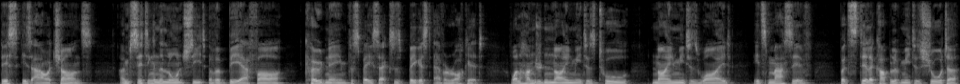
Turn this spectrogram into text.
This is our chance. I'm sitting in the launch seat of a BFR, code name for SpaceX's biggest ever rocket. 109 metres tall, 9 metres wide, it's massive, but still a couple of metres shorter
